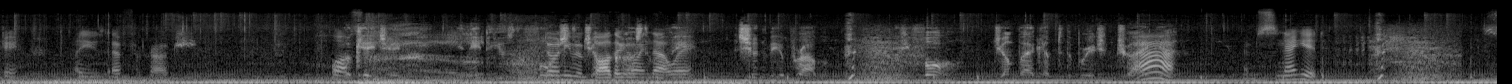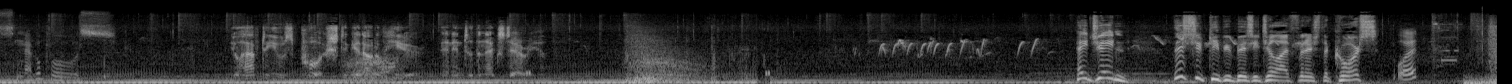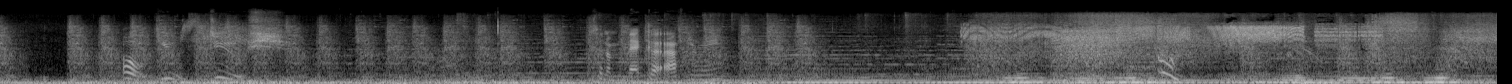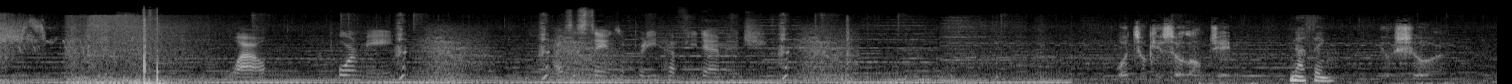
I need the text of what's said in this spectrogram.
Okay. I use F for crouch. Awesome. Jaden. You need to use the force Don't even bother going that way. It shouldn't be a problem. If you fall, jump back up to the bridge and try Ah! I'm snagged. Snagglepose. You'll have to use push to get out of here and into the next area. Hey, Jaden, this should keep you busy till I finish the course. What? Oh, you douche. Sent a mecha after me. Wow. Poor me. I sustained some pretty hefty damage. What took you so long, Jaden? Nothing. You're sure?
